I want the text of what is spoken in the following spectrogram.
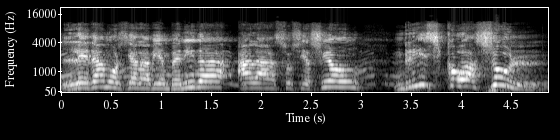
Le damos ya la bienvenida a la asociación Risco Azul.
